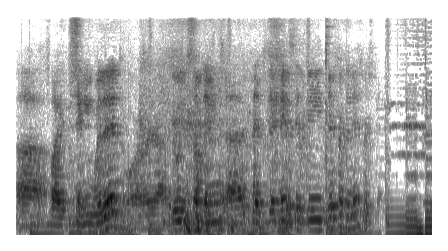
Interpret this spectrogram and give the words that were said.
uh, by singing with it or uh, doing something uh, that, that makes it be different and interesting.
